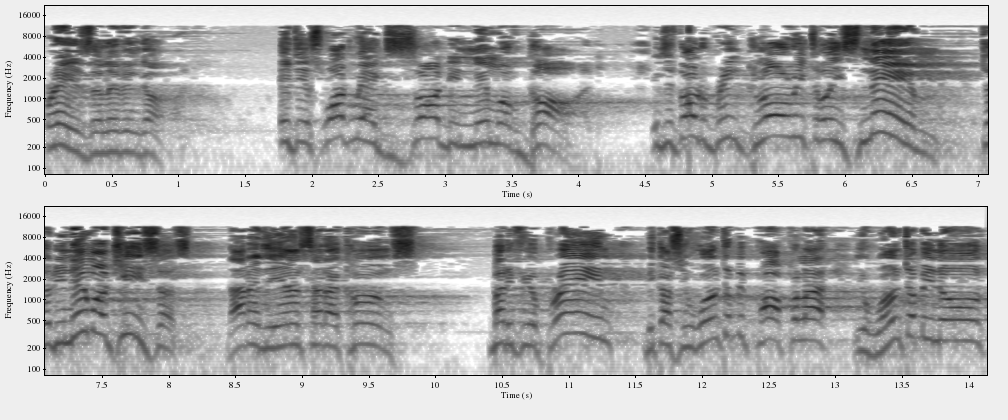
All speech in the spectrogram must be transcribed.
Praise the living God. It is what we exalt in the name of God. It is what to bring glory to His name, to the name of Jesus. That is the answer that comes. But if you're praying because you want to be popular, you want to be known,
